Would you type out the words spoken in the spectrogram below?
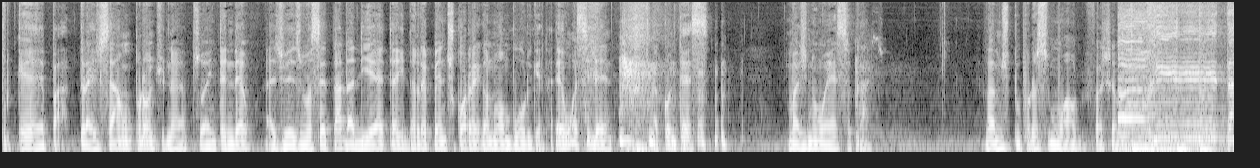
Porque, pá, traição, pronto, né? A pessoa entendeu. Às vezes você está da dieta e de repente escorrega no hambúrguer. É um acidente. Acontece. Mas não é esse o caso. Vamos pro próximo áudio, faz favor. Rita,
